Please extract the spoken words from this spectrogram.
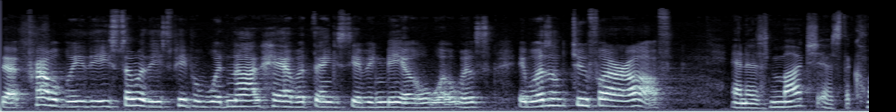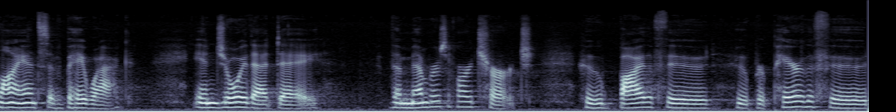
that probably these some of these people would not have a Thanksgiving meal. What was it wasn't too far off. And as much as the clients of BAYWAC enjoy that day, the members of our church who buy the food, who prepare the food,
